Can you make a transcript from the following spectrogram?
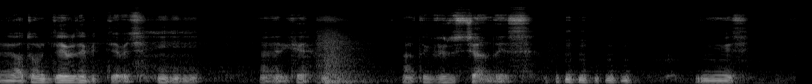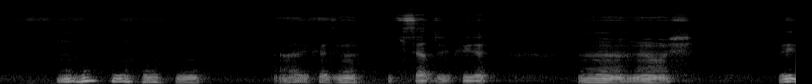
Ee, atom devri de bitti evet. Harika. Artık virüs çağındayız. evet. Harika değil mi? İki saat uykuyla. Ha, ne hoş. Ve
